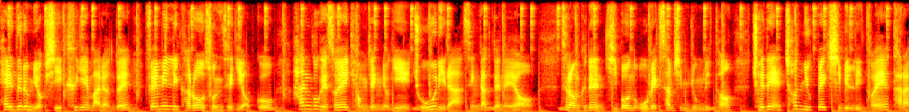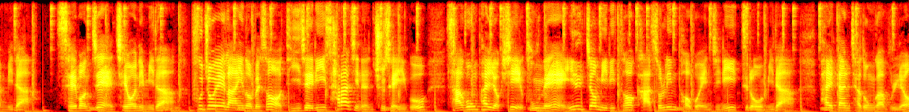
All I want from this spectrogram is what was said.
헤드룸 역시 크게 마련돼 패밀리카로 손색이 없고 한국에서의 경쟁력이 좋으리라 생각되네요. 트렁크는 기본 536리터, 최대 1611리터에 달합니다. 세 번째, 재원입니다. 푸조의 라인업에서 디젤이 사라지는 추세이고 408 역시 국내에 1.2리터 가솔린 터보 엔진이 들어옵니다. 8단 자동과 물려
